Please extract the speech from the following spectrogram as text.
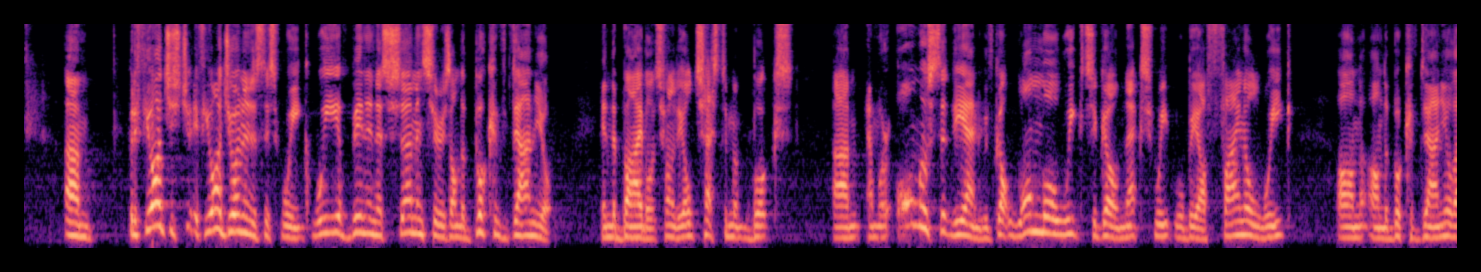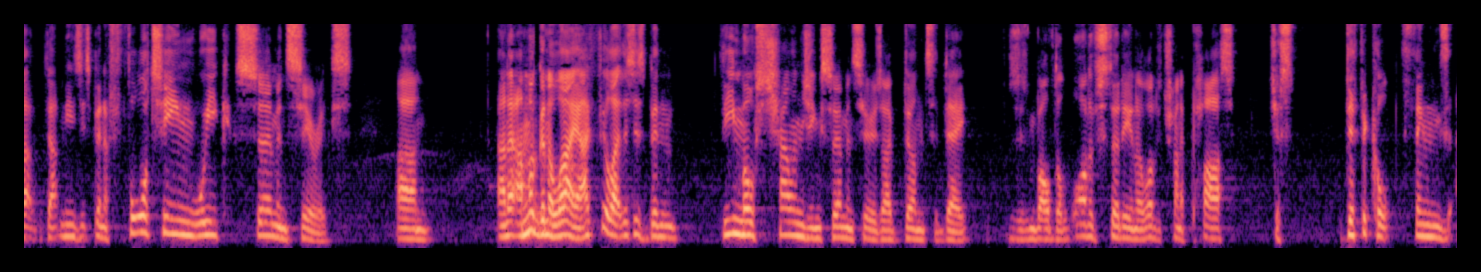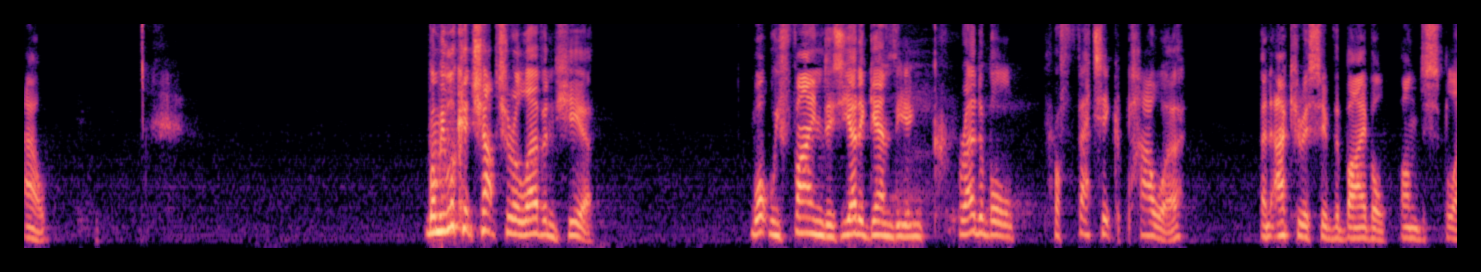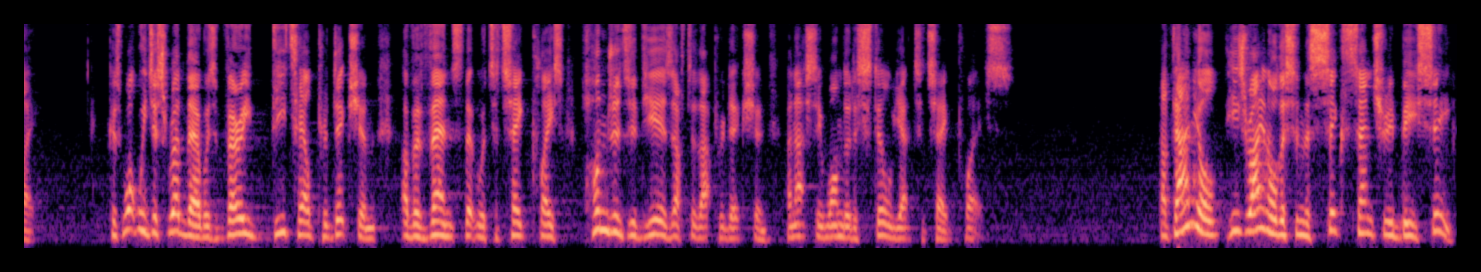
Um, but if you are just, if you are joining us this week, we have been in a sermon series on the book of Daniel in the Bible. It's one of the Old Testament books. Um, and we're almost at the end. We've got one more week to go. Next week will be our final week on, on the book of Daniel. That, that means it's been a 14 week sermon series. Um, and I'm not going to lie, I feel like this has been the most challenging sermon series I've done to date. This has involved a lot of study and a lot of trying to pass just difficult things out. When we look at chapter 11 here, what we find is yet again the incredible prophetic power and accuracy of the Bible on display. Because what we just read there was a very detailed prediction of events that were to take place hundreds of years after that prediction, and actually one that is still yet to take place. Now, Daniel, he's writing all this in the sixth century BC,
